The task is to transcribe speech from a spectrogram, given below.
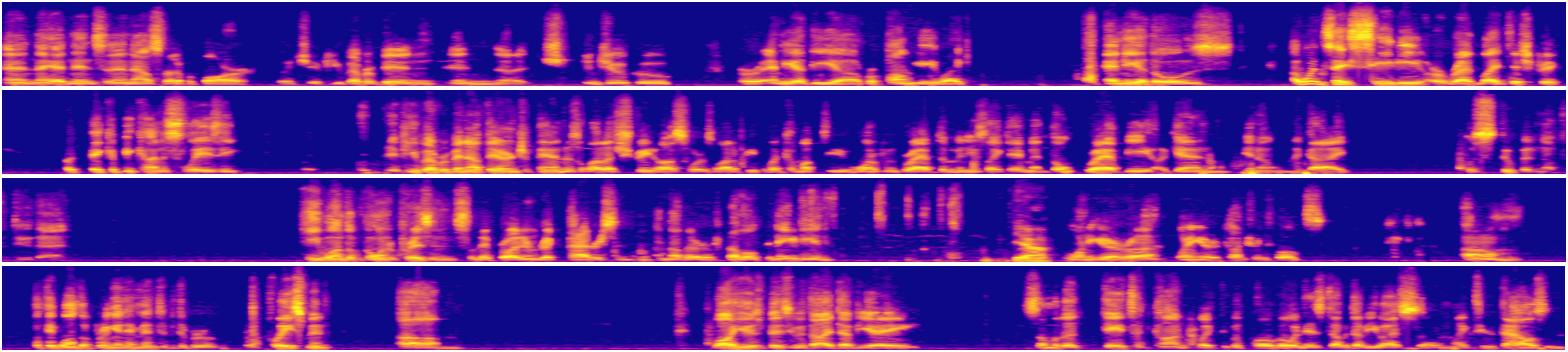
And they had an incident outside of a bar, which, if you've ever been in uh, Shinjuku or any of the uh, Roppongi, like any of those I wouldn't say seedy or red light district, but they could be kind of sleazy. If you've ever been out there in Japan, there's a lot of street hustlers, a lot of people that come up to you. One of them grabbed him and he's like, Hey man, don't grab me again. You know, the guy was stupid enough to do that. He wound up going to prison, so they brought in Rick Patterson, another fellow Canadian, Yeah. one of your uh, one of your country folks. Um, but they wound up bringing him into the re- replacement. Um, while he was busy with IWA, some of the dates had conflicted with Pogo and his WWS. So in like 2000,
